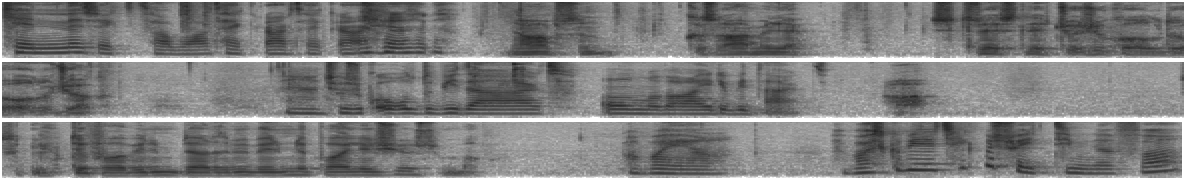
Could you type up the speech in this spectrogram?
kendine çekti tabağı tekrar tekrar yani. Ne yapsın? Kız hamile. Stresli çocuk oldu, olacak. Yani çocuk oldu bir dert, olmadı ayrı bir dert. Ha. Sen ilk defa benim derdimi benimle paylaşıyorsun bak. Baba ya. Başka bir yere çekme şu ettiğim lafı.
